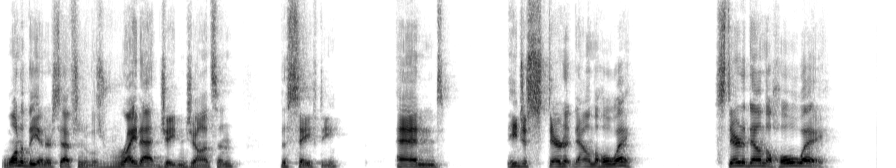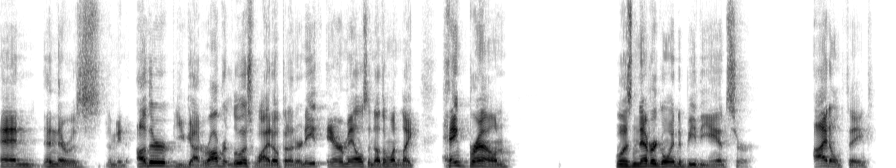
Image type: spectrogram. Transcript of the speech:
One of the interceptions was right at Jaden Johnson, the safety. And he just stared it down the whole way. Stared it down the whole way. And then there was, I mean, other, you got Robert Lewis wide open underneath. Airmail's another one. Like Hank Brown was never going to be the answer, I don't think,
